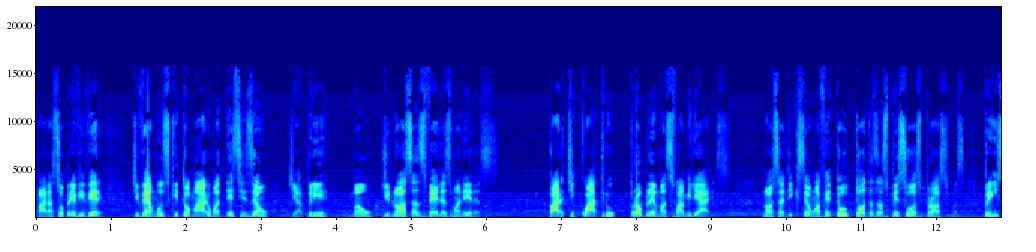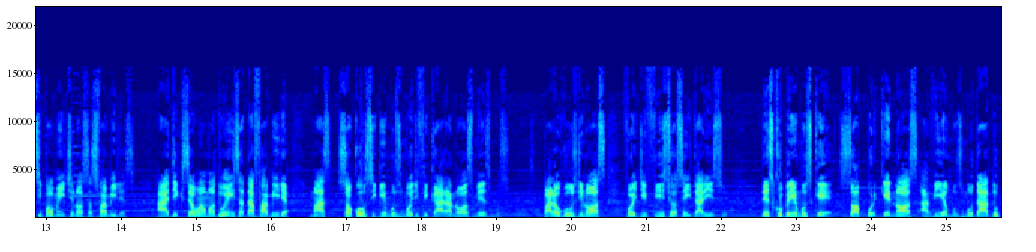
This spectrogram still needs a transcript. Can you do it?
Para sobreviver, tivemos que tomar uma decisão de abrir mão de nossas velhas maneiras. Parte 4 Problemas familiares. Nossa adicção afetou todas as pessoas próximas, principalmente nossas famílias. A adicção é uma doença da família, mas só conseguimos modificar a nós mesmos. Para alguns de nós, foi difícil aceitar isso. Descobrimos que, só porque nós havíamos mudado,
